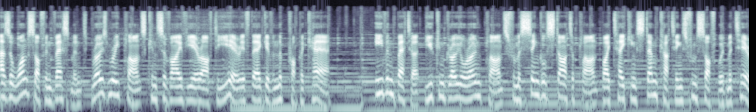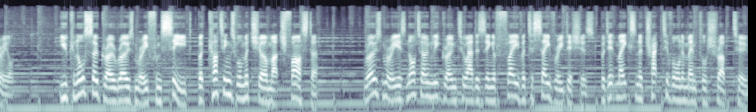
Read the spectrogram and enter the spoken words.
As a once-off investment, rosemary plants can survive year after year if they're given the proper care. Even better, you can grow your own plants from a single starter plant by taking stem cuttings from softwood material. You can also grow rosemary from seed, but cuttings will mature much faster. Rosemary is not only grown to add a zing of flavor to savory dishes, but it makes an attractive ornamental shrub too.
